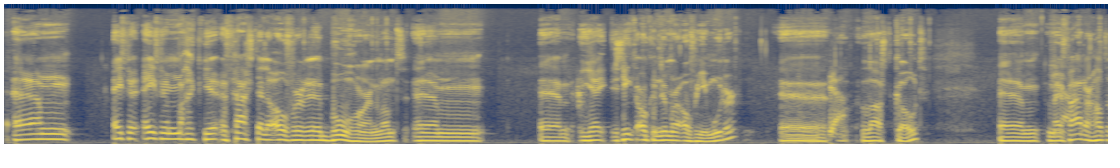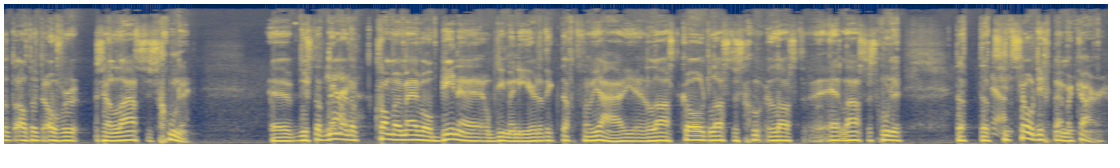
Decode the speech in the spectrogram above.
ehm, even, even mag ik je een vraag stellen over eh Boelhoorn. Want ehm, jij zingt ook een nummer over je moeder. eh, Last Code. Ehm, mijn vader had het altijd over zijn laatste schoenen. Eh, dus dat nummer dat kwam bij mij wel binnen op die manier. Dat ik dacht van ja, last code, laatste, scho last, eh, laatste schoenen. Dat, dat Ja. zit zo dicht bij elkaar.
